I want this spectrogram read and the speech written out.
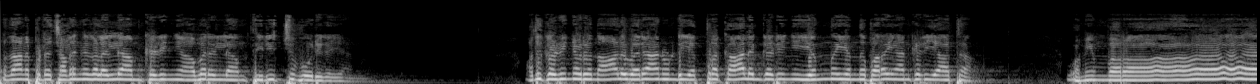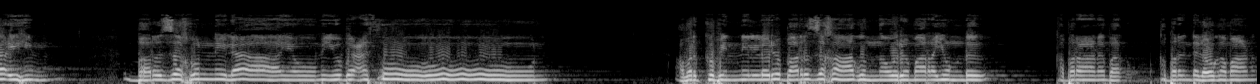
പ്രധാനപ്പെട്ട ചടങ്ങുകളെല്ലാം കഴിഞ്ഞ് അവരെല്ലാം തിരിച്ചു പോരുകയാണ്. അത് കഴിഞ്ഞൊരു നാൾ വരാനുണ്ട് എത്ര കാലം കഴിഞ്ഞ് എന്ന് എന്ന് പറയാൻ കഴിയാത്ത. വറാഇഹിം അവർക്ക് പിന്നിൽ ഒരു ബർസഹാകുന്ന ഒരു മറയുണ്ട്. ഖബറാണ് ഖബറിന്റെ ലോകമാണ്.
